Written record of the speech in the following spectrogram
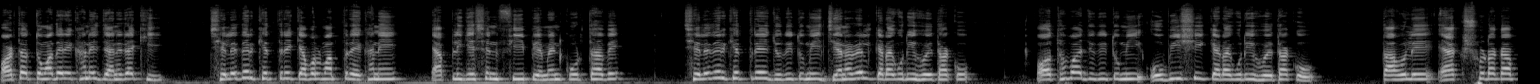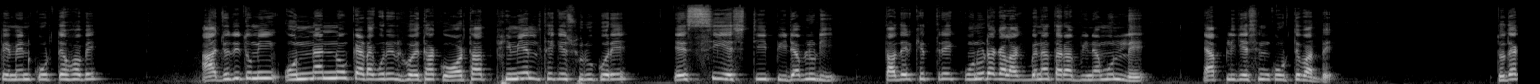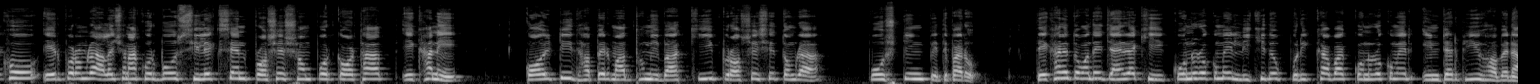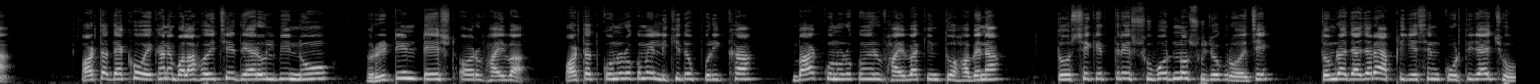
অর্থাৎ তোমাদের এখানে জানে রাখি, ছেলেদের ক্ষেত্রে কেবলমাত্র এখানে অ্যাপ্লিকেশন ফি পেমেন্ট করতে হবে। ছেলেদের ক্ষেত্রে যদি তুমি জেনারেল ক্যাটাগরি হয়ে থাকো অথবা যদি তুমি ওবিসি ক্যাটাগরি হয়ে থাকো, তাহলে একশো টাকা পেমেন্ট করতে হবে। আর যদি তুমি অন্যান্য ক্যাটাগরির হয়ে থাকো, অর্থাৎ ফিমেল থেকে শুরু করে এসসি এসটি পিডাব্লিউডি তাদের ক্ষেত্রে কোনো টাকা লাগবে না, তারা বিনামূল্যে অ্যাপ্লিকেশন করতে পারবে। তো দেখো, এরপর আমরা আলোচনা করব সিলেকশন প্রসেস সম্পর্কে, অর্থাৎ এখানে কয়টি ধাপের মাধ্যমে বা কি প্রসেসে তোমরা পোস্টিং পেতে পারো। তো এখানে তোমাদের জানিয়ে রাখি, কোনো রকমের লিখিত পরীক্ষা বা কোনো রকমের ইন্টারভিউ হবে না। অর্থাৎ দেখো, এখানে বলা হয়েছে there will be no written test or viva অর্থাৎ কোনো রকমের লিখিত পরীক্ষা বা কোনো রকমের ভাইবা কিন্তু হবে না। তো সেক্ষেত্রে সুবর্ণ সুযোগ রয়েছে। তোমরা যা যারা অ্যাপ্লিকেশন করতে চাইছো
